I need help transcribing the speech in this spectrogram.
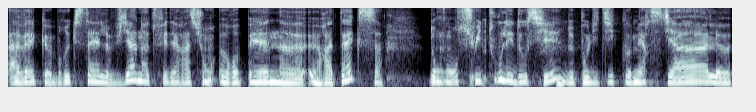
avec Bruxelles via notre fédération européenne Euratex donc on suit tous les dossiers de politique commerciale,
